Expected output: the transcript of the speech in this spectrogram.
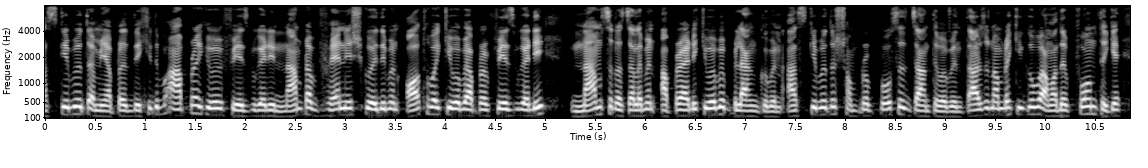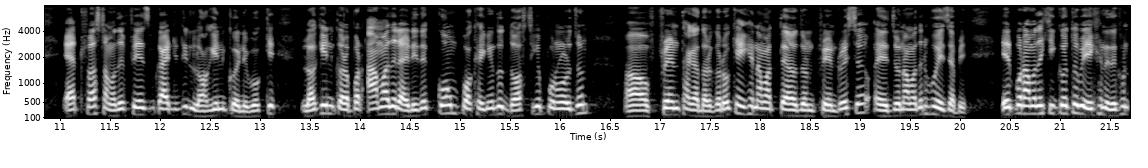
আজকের ভিডিওতে আমি আপনাদের দেখিয়ে দেবো, আপনারা কীভাবে ফেসবুক আইডির নামটা ভ্যানিশ করে দেবেন অথবা কীভাবে আপনার ফেসবুক আইডি নাম ছাড়া চালাবেন, আপনার আইডি কীভাবে ব্ল্যাঙ্ক করবেন। আজকের ভিডিওতে সম্পূর্ণ প্রসেস জানতে পারবেন। তার জন্য আমরা কী করব, আমাদের ফোন থেকে অ্যাট ফার্স্ট আমাদের ফেসবুক আইডিটি লগ ইন করে নেব ওকে লগ ইন করার পর আমাদের আইডিতে কম পক্ষে কিন্তু দশ থেকে পনেরো জন ফ্রেন্ড থাকা দরকার ওকে এখানে আমার তেরো জন ফ্রেন্ড রয়েছে এই জন্য আমাদের হয়ে যাবে। এরপর আমাদের কী করতে হবে, এখানে দেখুন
